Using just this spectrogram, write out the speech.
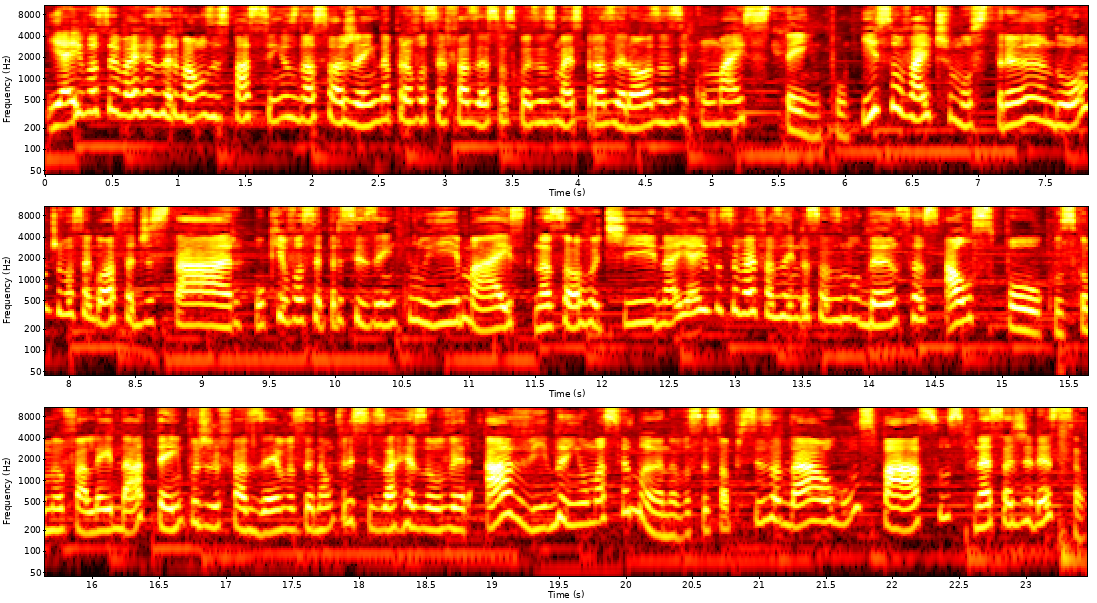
E aí você vai reservar uns espacinhos na sua agenda para você fazer essas coisas mais prazerosas e com mais tempo tempo. Isso vai te mostrando onde você gosta de estar, o que você precisa incluir mais na sua rotina, e aí você vai fazendo essas mudanças aos poucos. Como eu falei, dá tempo de fazer, você não precisa resolver a vida em uma semana, você só precisa dar alguns passos nessa direção.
